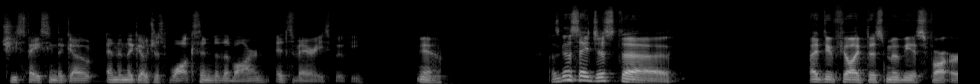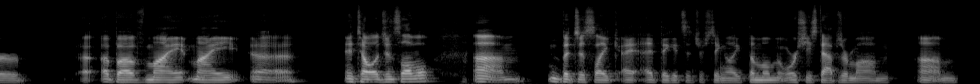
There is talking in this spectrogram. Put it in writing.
she's facing the goat, and then the goat just walks into the barn. It's very spooky. Yeah. I was gonna say just uh I do feel like this movie is far or, uh, above my my uh intelligence level. Um but just like I, I think it's interesting like the moment where she stabs her mom um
